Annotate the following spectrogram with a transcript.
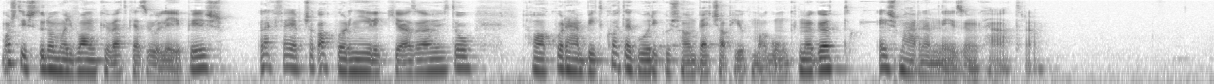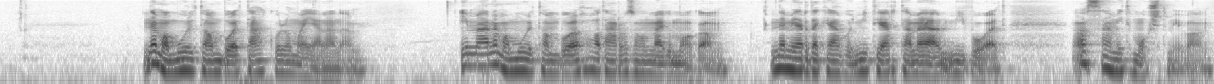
Most is tudom, hogy van következő lépés, legfeljebb csak akkor nyílik ki az ajtó, ha a korábbit kategórikusan becsapjuk magunk mögött, és már nem nézünk hátra. Nem a múltamból tákolom a jelenem. Én már nem a múltamból határozom meg magam. Nem érdekel, hogy mit értem el, mi volt. Az számít most mi van.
